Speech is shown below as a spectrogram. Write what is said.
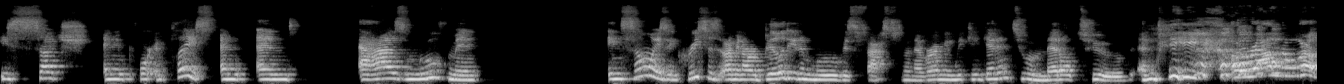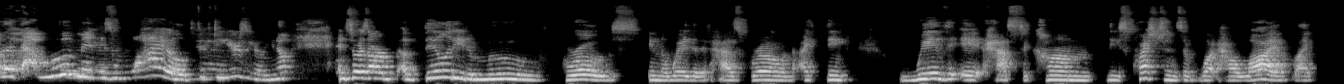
is such an important place. And, and as movement, in some ways increases. I mean, our ability to move is faster than ever. I mean, we can get into a metal tube and be around the world. Like that movement is wild 50 yeah. years ago, you know? And so as our ability to move grows in the way that it has grown, I think with it has to come these questions of what, how, why, of like,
